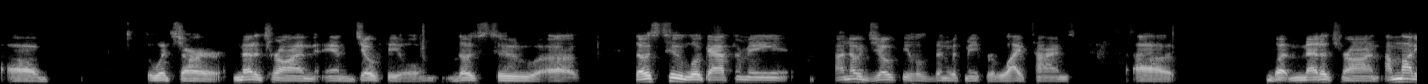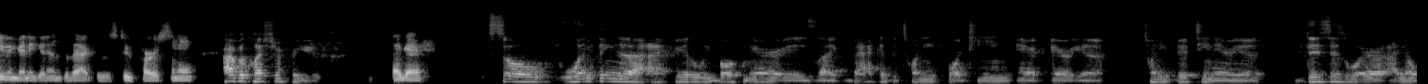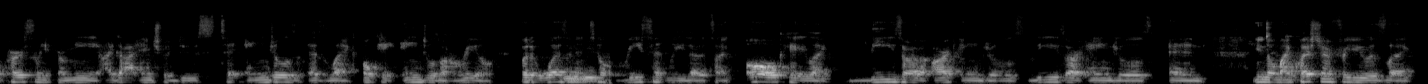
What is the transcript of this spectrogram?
uh, which are Metatron and Jophiel. Those two, uh, those two look after me. I know Jophiel's been with me for lifetimes, uh, but Metatron, I'm not even going to get into that because it's too personal. I have a question for you. Okay so one thing that I feel we both mirror is like back at the 2014 area, 2015 area, this is where I know personally for me, I got introduced to angels as like, okay, angels are real. But it wasn't mm-hmm. until recently that it's like, oh, okay, like these are the archangels, these are angels. And, you know, my question for you is like,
